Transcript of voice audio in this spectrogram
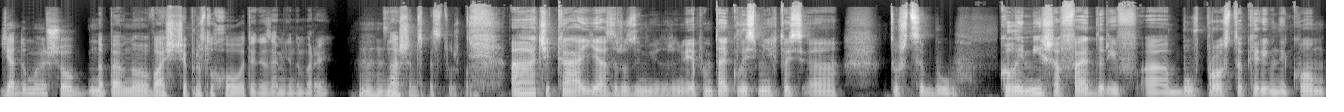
Я думаю, що напевно важче прослуховувати іноземні номери. Угу. Нашим спецслужбам. А, чекай, я зрозумів. зрозумів. Я пам'ятаю, колись мені хтось. А, хто ж це був? Коли Міша Федоров, а, був просто керівником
